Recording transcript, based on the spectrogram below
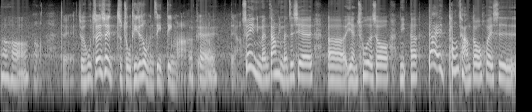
嗯哼，对，就是所以所以主题就是我们自己定嘛，OK。对啊，所以你们当你们这些呃演出的时候，你呃大概通常都会是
